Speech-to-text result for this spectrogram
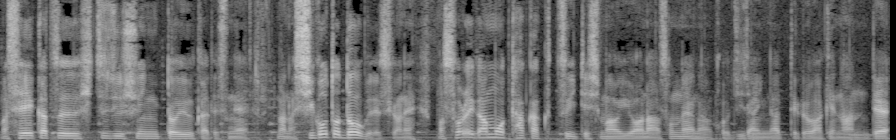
まあ、生活必需品というかですね、まあ、仕事道具ですよね、まあ、それがもう高くついてしまうようなそんなようなこう時代になってるわけなんで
